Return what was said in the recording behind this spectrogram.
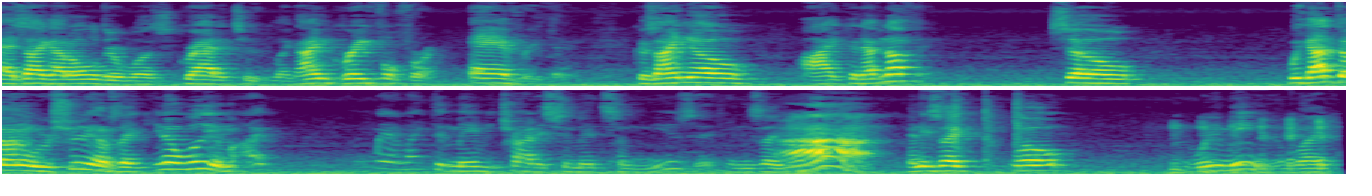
as I got older was gratitude. Like, I'm grateful for everything because I know I could have nothing. So we got done and we were shooting. I was like, you know, William, I, man, I'd like to maybe try to submit some music. And he's like, Ah, and he's like, well, what do you mean? I'm like,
